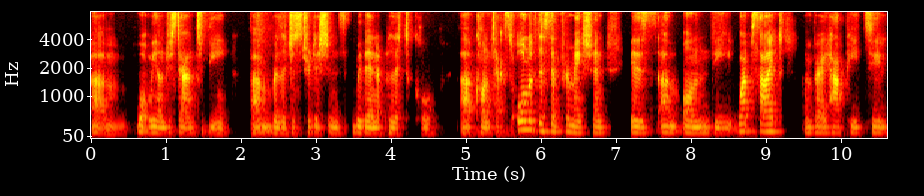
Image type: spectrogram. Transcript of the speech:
um, what we understand to be um, religious traditions within a political uh, context. All of this information is um, on the website. I'm very happy to,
